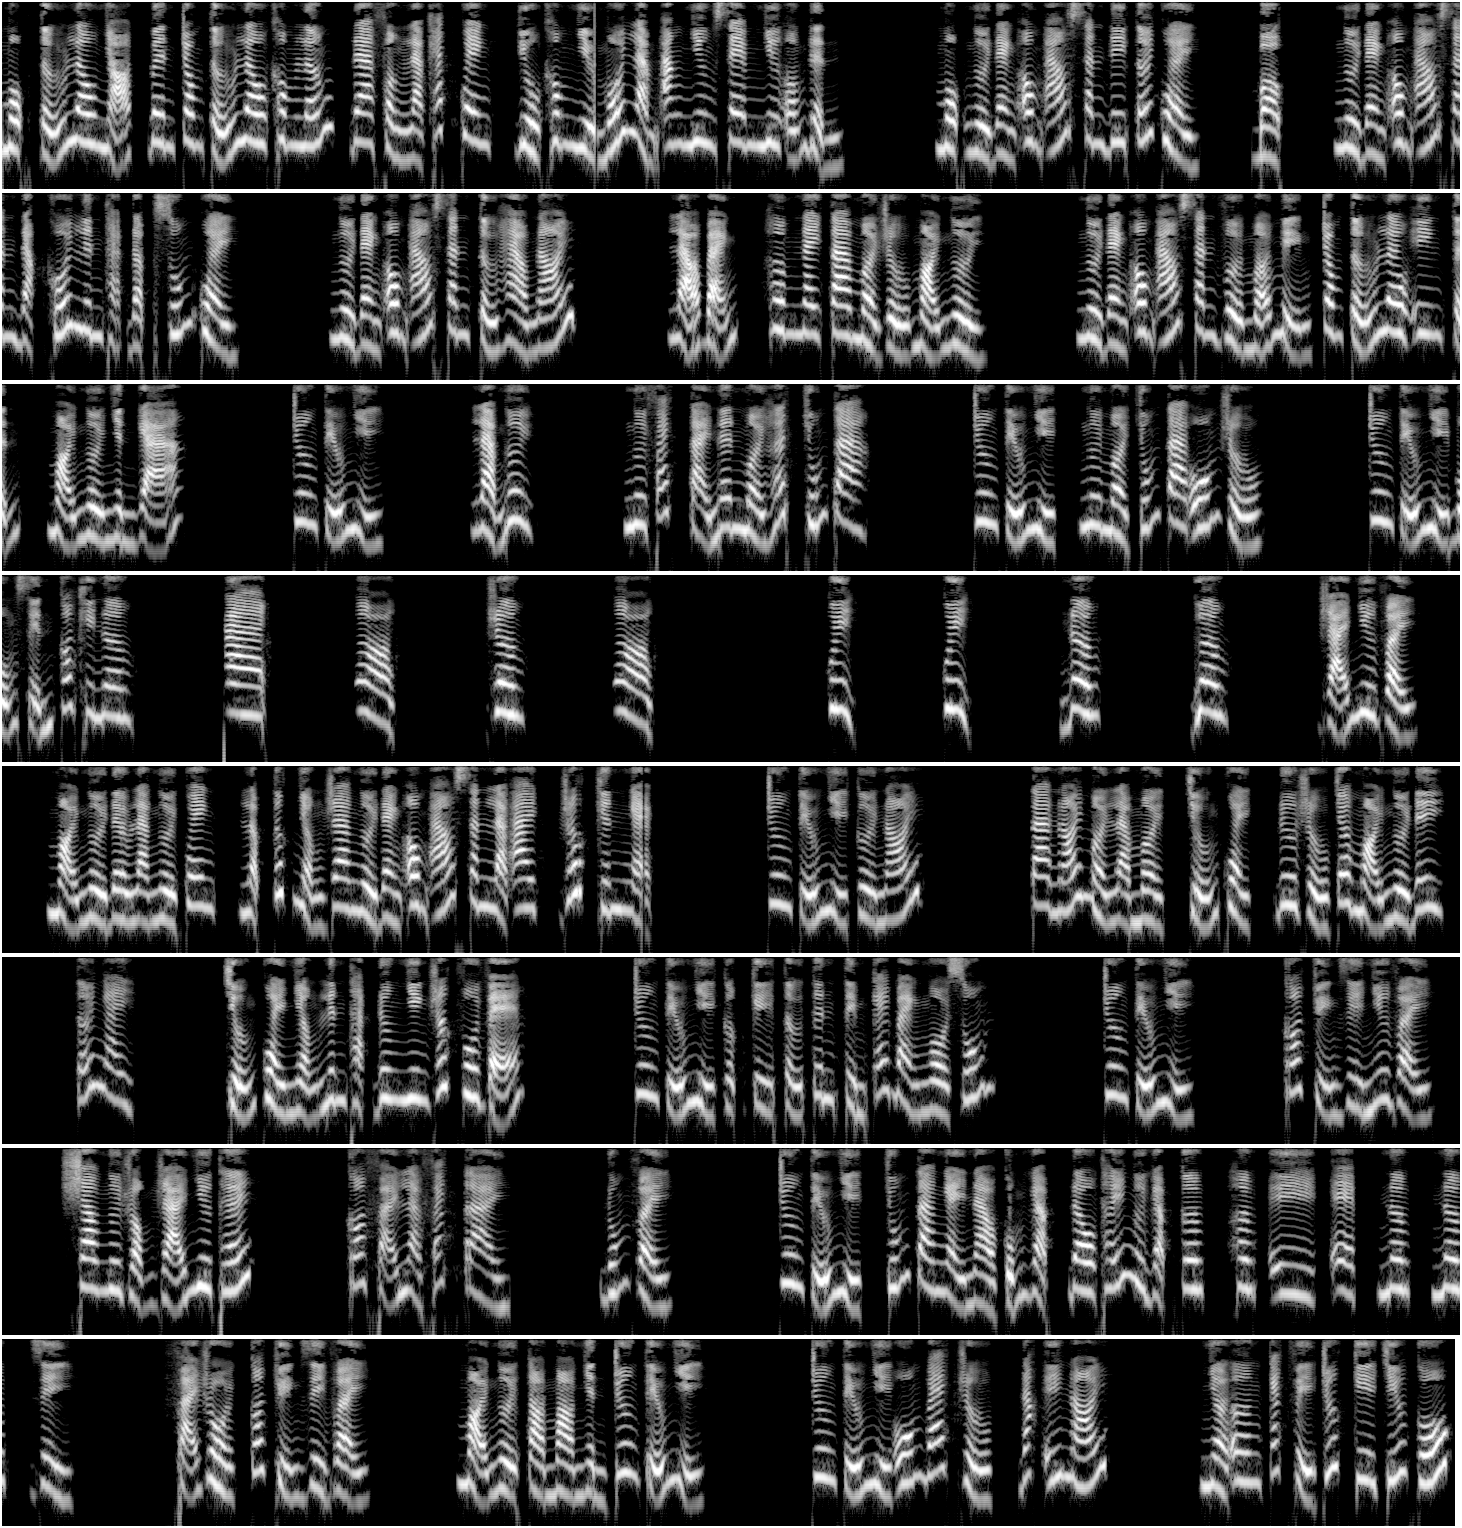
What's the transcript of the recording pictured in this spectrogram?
Một tử lâu nhỏ, bên trong tử lâu không lớn, đa phần là khách quen, dù không nhiều mối làm ăn nhưng xem như ổn định. Một người đàn ông áo xanh đi tới quầy. Bột. Người đàn ông áo xanh đặt khối linh thạch đập xuống quầy. Người đàn ông áo xanh tự hào nói. Lão bản, hôm nay ta mời rượu mọi người. Người đàn ông áo xanh vừa mở miệng trong tử lêu yên tĩnh, mọi người nhìn gã. Trương Tiểu Nhị. Là ngươi. Ngươi phát tài nên mời hết chúng ta. Trương Tiểu Nhị, ngươi mời chúng ta uống rượu. Trương Tiểu Nhị bụng xỉn có khi nơn. A. Ờ. Rơn. Ờ. Quy. Quy. Nơn. Gơn. Rãi như vậy. Mọi người đều là người quen, lập tức nhận ra người đàn ông áo xanh là ai, rất kinh ngạc. Trương Tiểu Nhị cười nói. Ta nói mời là mời, trưởng quầy, đưa rượu cho mọi người đi. Tới ngay. Trưởng quầy nhận linh thạch đương nhiên rất vui vẻ. Trương Tiểu Nhị cực kỳ tự tin tìm cái bàn ngồi xuống. Trương Tiểu Nhị. Có chuyện gì như vậy? Sao ngươi rộng rãi như thế? Có phải là phát tài? Đúng vậy. Trương Tiểu Nhị, chúng ta ngày nào cũng gặp, đâu thấy ngươi gặp cơm, hơn, y, e, nơn, nơn, gì? Phải rồi, có chuyện gì vậy? Mọi người tò mò nhìn Trương Tiểu Nhị. Trương Tiểu Nhị uống bát rượu, đắc ý nói. Nhờ ơn các vị trước kia chiếu cố.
